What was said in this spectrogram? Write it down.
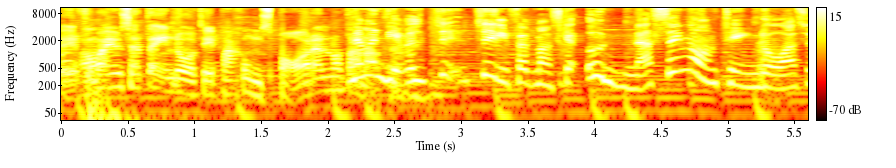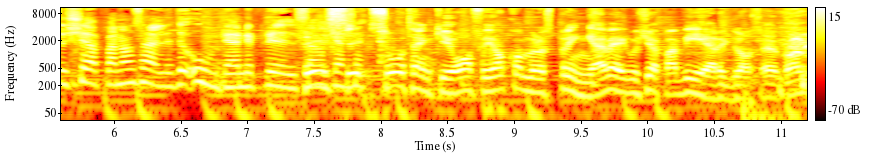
Det får man ju sätta in då till pensionsspar eller något Nej annat. men det är väl ty- till för att man ska unna sig någonting då, alltså köpa någon sån här lite onödig pryl som Precis, kanske... så tänker jag, för jag kommer att springa iväg och köpa VR-glasögon.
